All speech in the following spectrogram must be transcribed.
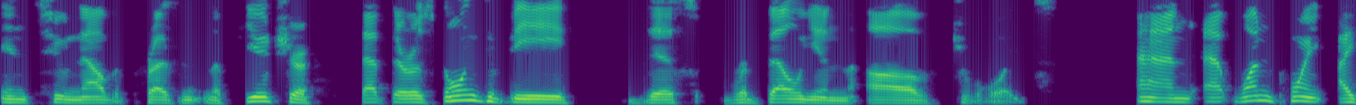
into now the present and the future that there is going to be this rebellion of droids. And at one point, I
